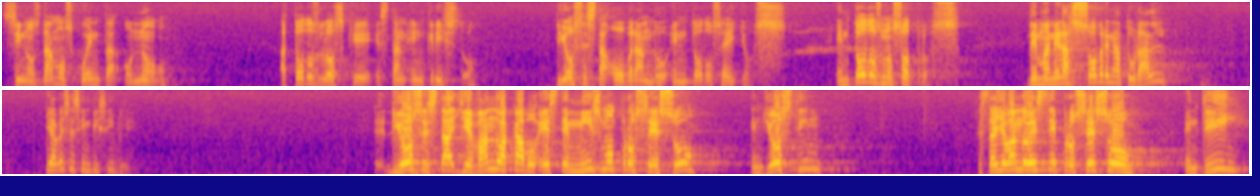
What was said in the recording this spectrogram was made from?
si nos damos cuenta o no, a todos los que están en Cristo, Dios está obrando en todos ellos, en todos nosotros, de manera sobrenatural y a veces invisible. Dios está llevando a cabo este mismo proceso en Justin, está llevando este proceso en ti,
